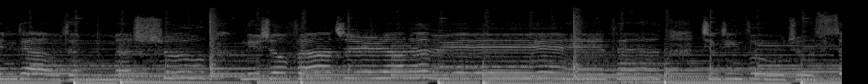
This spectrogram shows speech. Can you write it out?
心跳怎么数？你手发炙热的缘分，轻轻抚出色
